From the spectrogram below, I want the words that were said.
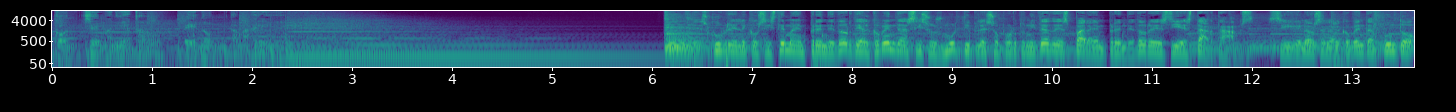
con Chema Nieto, en Onda Madrid. Descubre el ecosistema emprendedor de Alcobendas y sus múltiples oportunidades para emprendedores y startups. Síguenos en alcobendas.org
